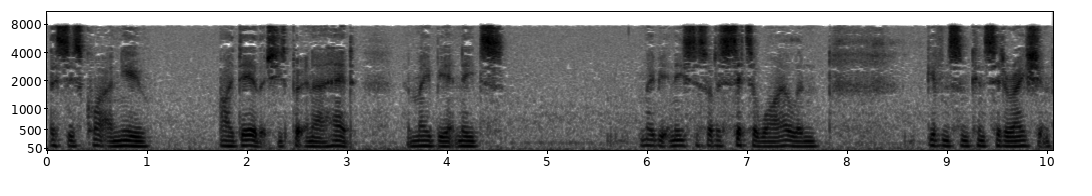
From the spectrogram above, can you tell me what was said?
this is quite a new idea that she's put in her head, and maybe it needs maybe it needs to sort of sit a while and given some consideration.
